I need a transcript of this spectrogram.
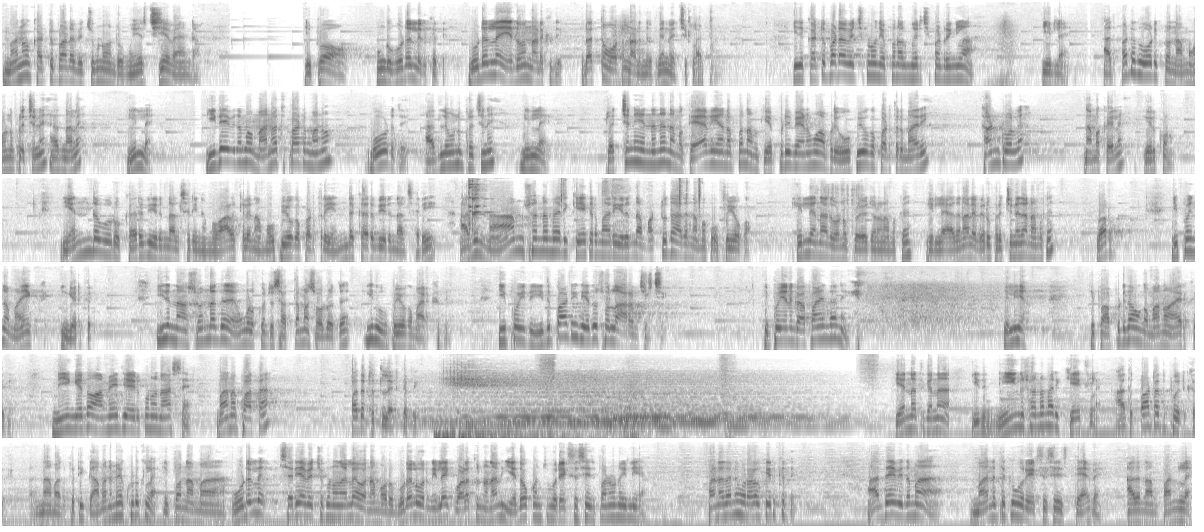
மனம் கட்டுப்பாடை வச்சுக்கணுன்ற முயற்சியே வேண்டாம். இப்போ உங்க உடல் இருக்குது. உடல்ல ஏதோ நடக்குது. ரத்தம் ஓட்டம் நடந்திருக்குதுன்னு வச்சுக்கலாம் இப்போ. இது கட்டுப்பாடா வச்சுக்கணும்னு எப்போ நாள் முயற்சி பண்றீங்களா? இல்லை. அது பாட்டு அது ஓடிக்கணும். நமக்கு ஒன்றும் பிரச்சனை அதனால இல்லை. இதே விதமா மனத்து பாட்டு மனம் ஓடுது. அதுல ஒன்றும் பிரச்சனை இல்லை. பிரச்சனை என்னன்னா நமக்கு தேவையானப்போ நமக்கு எப்படி வேணுமோ அப்படி உபயோகப்படுத்துற மாதிரி கண்ட்ரோல நம்ம கையில இருக்கணும். எந்த ஒரு கருவி இருந்தாலும் சரி நம்ம வாழ்க்கையில நம்ம உபயோகப்படுத்துற எந்த கருவி இருந்தாலும் சரி அது நாம் சொன்ன மாதிரி கேட்குற மாதிரி இருந்தால் மட்டும்தான் அது நமக்கு உபயோகம். இல்லைன்னா அது ஒன்றும் பிரயோஜனம் நமக்கு இல்லை. அதனால வெறும் பிரச்சனை தான் நமக்கு வரும். இப்போ இந்த மைக் இங்கே இருக்குது. இது நான் சொன்னது உங்களுக்கு கொஞ்சம் சத்தமா சொல்றது இது உபயோகமா இருக்குது. இப்போ இது இது பாட்டு இது ஏதோ சொல்ல ஆரம்பிச்சிருச்சு. இப்போ எனக்கு அபாயம் தானே? இல்லையா? இப்போ அப்படிதான் உங்க மனம் ஆயிருக்குது. நீங்க ஏதோ அமைதியா இருக்கணும்னு ஆசை. மனம் பார்த்தா பதற்றத்துல இருக்குது. என்னத்துக்குன்னா இது நீங்க சொன்ன மாதிரி கேட்கல அது பாட்டது போயிருக்குது. நாம அதை பத்தி கவனமே கொடுக்கல. இப்போ நம்ம உடலை சரியா வச்சுக்கணும்னால நம்ம ஒரு உடல் ஒரு நிலைக்கு வளர்த்தணும்னாலும் ஏதோ கொஞ்சம் ஒரு எக்ஸசைஸ் பண்ணணும் இல்லையா? பண்ணதானே ஓரளவுக்கு இருக்குது. அதே விதமா மனத்துக்கு ஒரு எக்ஸசைஸ் தேவை. அதை நாம் பண்ணல.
